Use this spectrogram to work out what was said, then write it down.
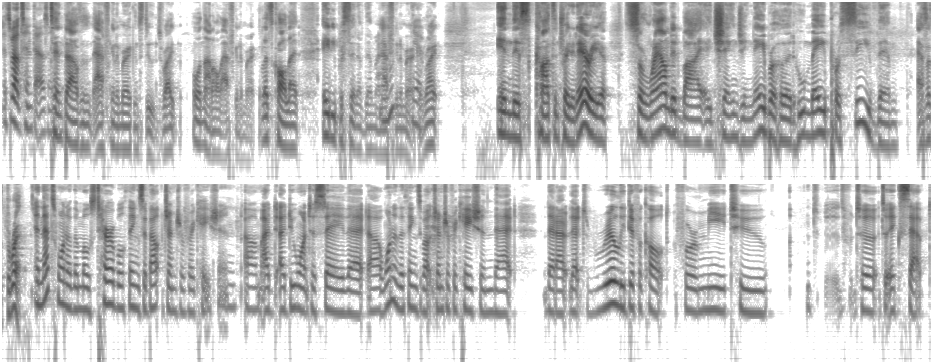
It's about 10,000. Ten thousand African American students, right? Well, not all African American. Let's call that eighty percent of them are African American, Yeah. right? In this concentrated area, surrounded by a changing neighborhood, who may perceive them as a threat. And that's one of the most terrible things about gentrification. Um, I, I do want to say that uh, one of the things about gentrification that that I, that's really difficult for me to to to accept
